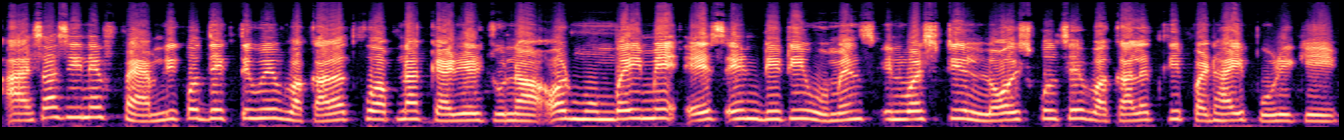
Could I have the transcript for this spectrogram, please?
आयशा सिंह ने फैमिली को देखते हुए वकालत को अपना कैरियर चुना और मुंबई में S N D T women's university law school से वकालत की पढ़ाई पूरी की।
